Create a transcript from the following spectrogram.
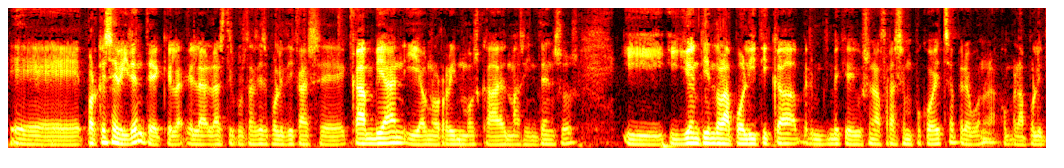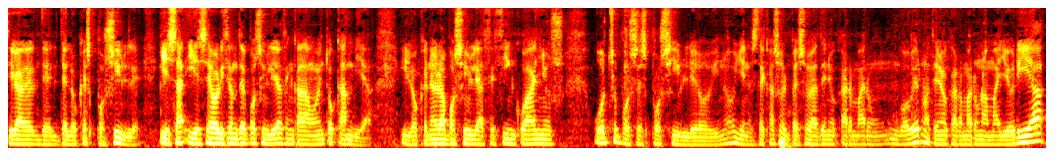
eh, porque es evidente que la- la- las circunstancias políticas eh, cambian y a unos ritmos cada vez más intensos. Y, y yo entiendo la política, permíteme que use una frase un poco hecha, pero bueno, como la política de, de- de lo que es posible. Y, esa, y ese horizonte de posibilidad en cada momento cambia. Y lo que no era posible hace cinco años u ocho, pues es posible hoy. ¿no? Y en este caso el PSOE ha tenido que armar un, un gobierno, ha tenido que armar una mayoría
